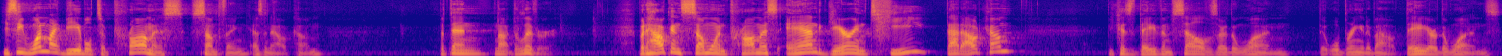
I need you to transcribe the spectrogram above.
You see, one might be able to promise something as an outcome, but then not deliver. But how can someone promise and guarantee that outcome? Because they themselves are the one that will bring it about. They are the ones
